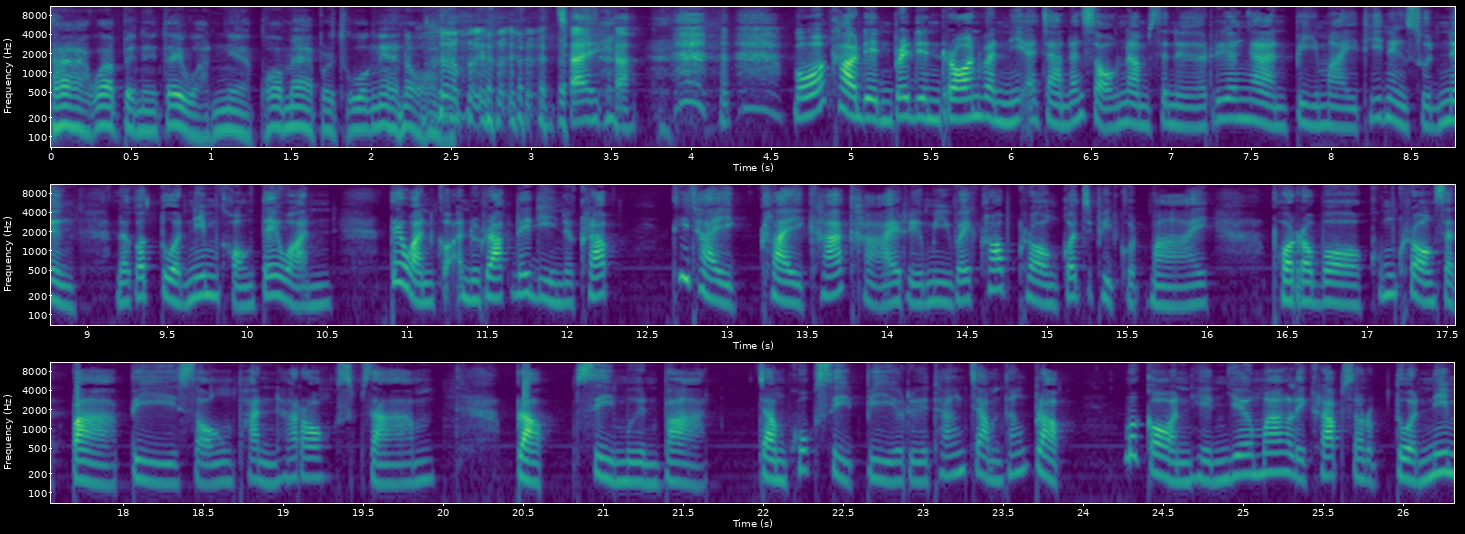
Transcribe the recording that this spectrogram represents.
ถ้าหากว่าเป็นในไต้หวันเนี่ยพ่อแม่ประท้วงแน่นอน ใช่ค่ะบอกว่าข่าวเด่นประเด็นร้อนวันนี้อาจารย์ทั้งสองนำเสนอเรื่องงานปีใหม่ที่ 101 แล้วก็ตัวนิ่มของไต้หวัน ไต้หวันก็อนุรักษ์ได้ดีนะครับ ที่ไทยใครค้าขายหรือมีไว้ครอบครองก็จะผิดกฎหมาย พรบคุ้มครองสัตว์ป่าปี 2563 ปรับ 40,000 บาท จำคุก 4 ปีหรือทั้งจำทั้งปรับ เมื่อก่อนเห็นเยอะมากเลยครับสำหรับตัวนิ่ม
